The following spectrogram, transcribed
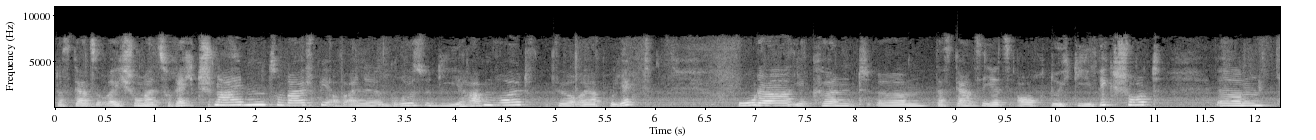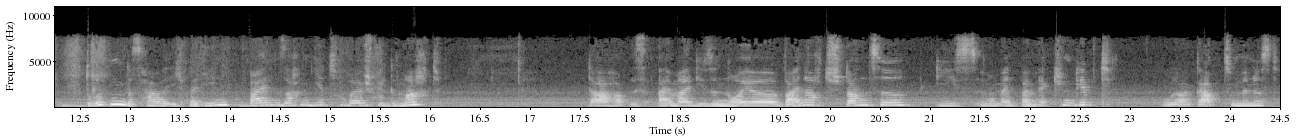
das Ganze euch schon mal zurechtschneiden, zum Beispiel auf eine Größe, die ihr haben wollt für euer Projekt. Oder ihr könnt ähm, das Ganze jetzt auch durch die Big Shot ähm, drücken. Das habe ich bei den beiden Sachen hier zum Beispiel gemacht. Da ist einmal diese neue Weihnachtsstanze, die es im Moment beim Action gibt oder gab zumindest.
